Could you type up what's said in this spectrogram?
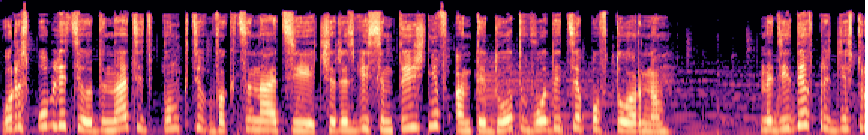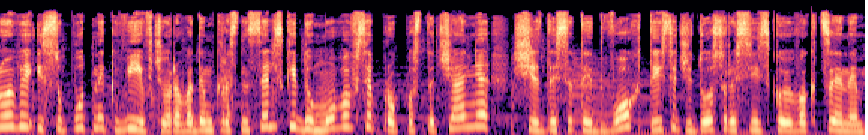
У республіці 11 пунктів вакцинації. Через 8 тижнів антидот вводиться повторно. Надійде в Придністров'я і супутник ВІ. Вчора Вадим Красносельський домовився про постачання 62 тисяч доз російської вакцини.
